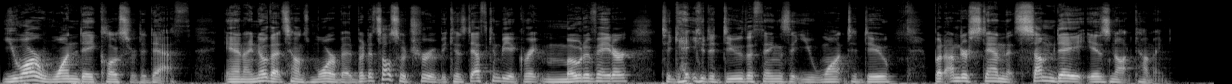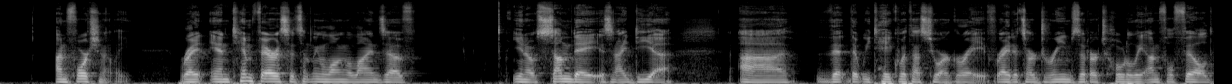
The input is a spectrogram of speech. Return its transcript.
you are one day closer to death. And I know that sounds morbid, but it's also true because death can be a great motivator to get you to do the things that you want to do. But understand that someday is not coming, unfortunately, right? And Tim Ferriss said something along the lines of, you know, someday is an idea uh, that, that we take with us to our grave, right? It's our dreams that are totally unfulfilled.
